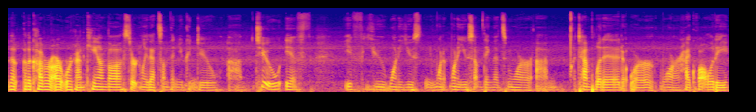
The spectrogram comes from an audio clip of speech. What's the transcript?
the, the cover artwork on Canva. Certainly, that's something you can do um, too if if you want to use want want to use something that's more um, templated or more high quality.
